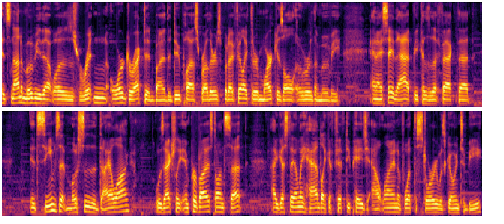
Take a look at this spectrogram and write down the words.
It's not a movie that was written or directed by the Duplass brothers, but I feel like their mark is all over the movie. And I say that because of the fact that it seems that most of the dialogue was actually improvised on set. I guess they only had like a 50 page outline of what the story was going to be,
